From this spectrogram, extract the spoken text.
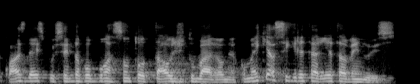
quase 10% da população total de tubarão, né? Como é que a secretaria está vendo isso?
